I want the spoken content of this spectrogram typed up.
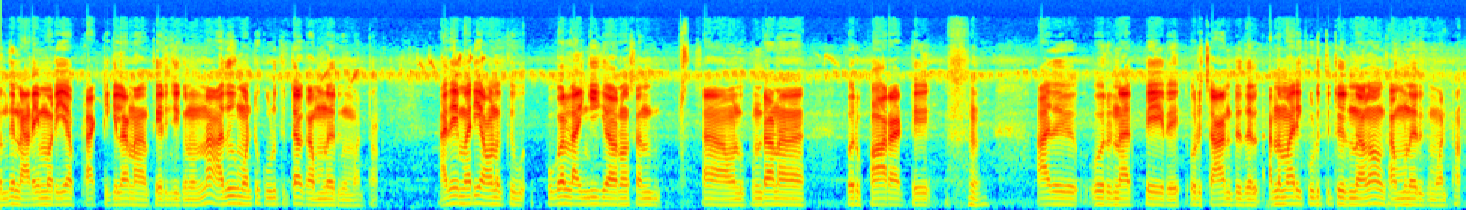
வந்து நடைமுறையாக ப்ராக்டிக்கலாக நான் தெரிஞ்சுக்கணுன்னா அதுவும் மட்டும் கொடுத்துட்டா கம்முன்னு இருக்க மாட்டான். அதே மாதிரி அவனுக்கு புகழ் அங்கீகாரம் சந் அவனுக்கு உண்டான ஒரு பாராட்டு அது ஒரு நற்பெயர் ஒரு சான்றிதழ் அந்த மாதிரி கொடுத்துட்டு இருந்தாலும் அவன் கம்முன்னு இருக்க மாட்டான்.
